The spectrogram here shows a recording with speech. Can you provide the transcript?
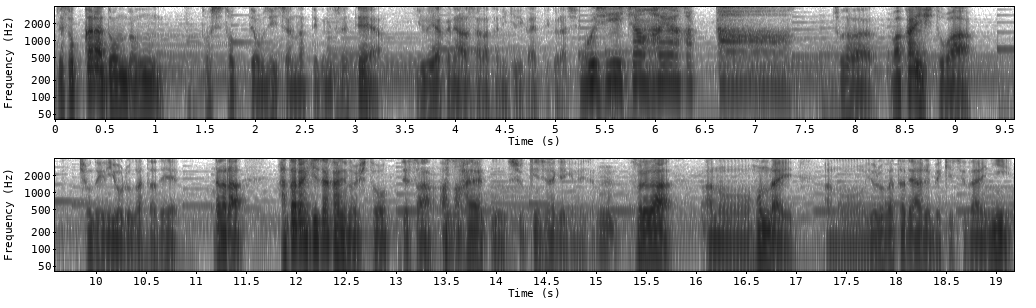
でそこからどんどん年取っておじいちゃんになっていくにつれて緩やかに朝方に切り替えていくらしい。おじいちゃん早かった。そうだから若い人は基本的に夜型でだから働き盛りの人ってさ朝早く出勤しなきゃいけないじゃん、うん。それがあの本来あの夜型であるべき世代に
